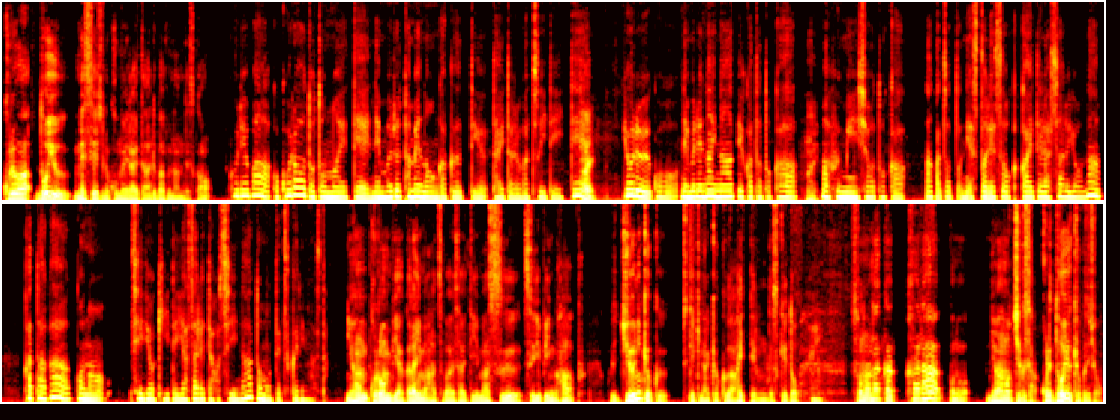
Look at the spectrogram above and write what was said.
これはどういうメッセージの込められたアルバムなんですか？これは「心を整えて眠るための音楽」っていうタイトルがついていて、はい夜こう眠れないなっていう方とか、はい。まあ、不眠症とかなんかちょっとねストレスを抱えてらっしゃるような方がこの CD を聴いて癒されてほしいなと思って作りました。日本コロンビアから今発売されていますスリーピングハープこれ12曲素敵な曲が入ってるんですけど、はい。その中からこの庭のちぐさこれどういう曲でしょ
